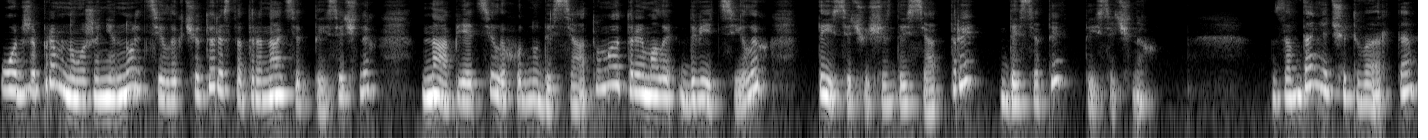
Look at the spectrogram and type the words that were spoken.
Отже, при множенні 0,413 тисячних на 5,1 ми отримали 2,1063 десятитисячних. Завдання четверте.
